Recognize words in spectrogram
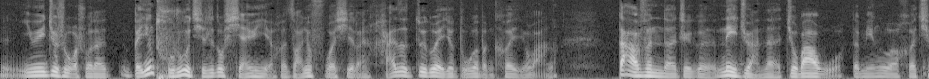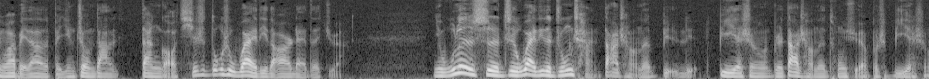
嗯，因为就是我说的，北京土著其实都闲云野鹤，早就佛系了，孩子最多也就读个本科也就完了。大部分的这个内卷的九八五的名额和清华北大的北京这么大的蛋糕，其实都是外地的二代在卷。你无论是这外地的中产大厂的毕毕业生，不是大厂的同学，不是毕业生。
